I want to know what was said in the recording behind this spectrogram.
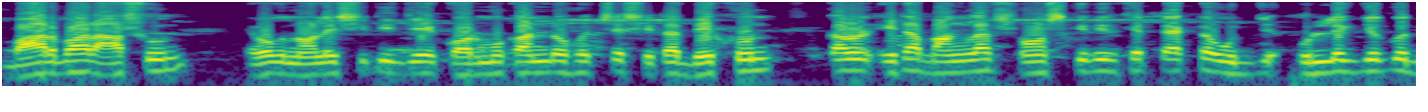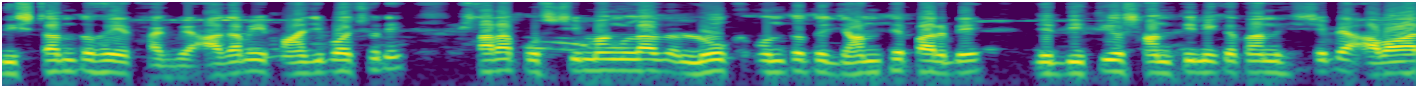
বারবার আসুন এবং নলেজ যে কর্মকাণ্ড হচ্ছে সেটা দেখুন, কারণ এটা বাংলার সংস্কৃতির ক্ষেত্রে একটা উল্লেখযোগ্য দৃষ্টান্ত হয়ে থাকবে। আগামী পাঁচ বছরে সারা পশ্চিমবাংলার লোক অন্তত জানতে পারবে যে দ্বিতীয় শান্তিনিকেতন হিসেবে আবার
